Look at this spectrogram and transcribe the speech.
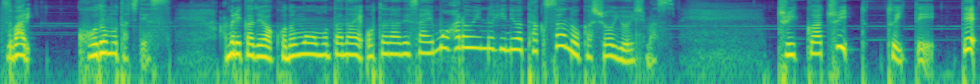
ズバリ子供たちです。アメリカでは子供を持たない大人でさえもハロウィンの日にはたくさんのお菓子を用意します。トリックアトリートと言っていて、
